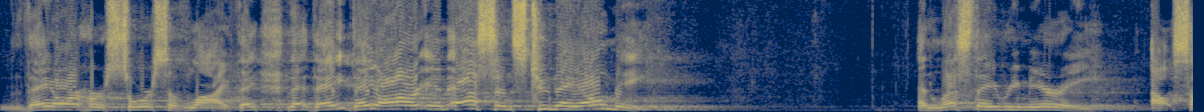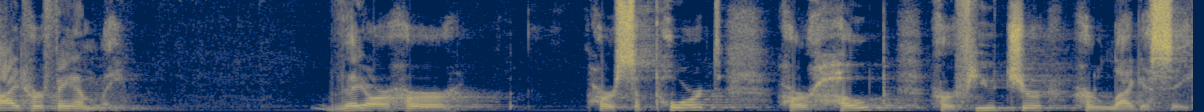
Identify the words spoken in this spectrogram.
They are her source of life. They, they, they are, in essence, to Naomi, unless they remarry outside her family. They are her, her support, her hope, her future, her legacy.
